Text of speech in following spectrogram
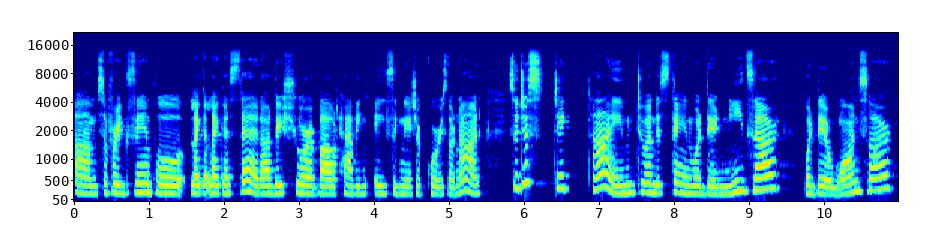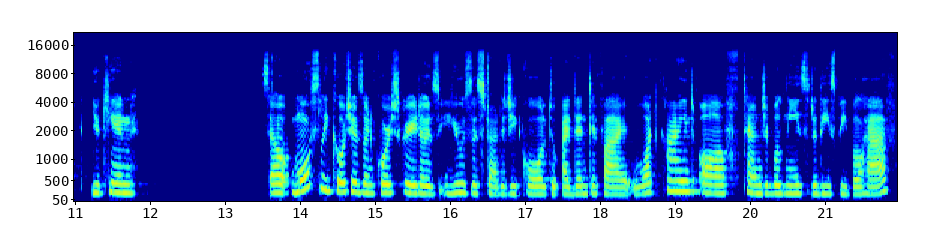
Um, so for example like like i said are they sure about having a signature course or not? So just take time to understand what their needs are what their wants are. You can so mostly coaches and course creators use this strategy call to identify what kind of tangible needs do these people have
